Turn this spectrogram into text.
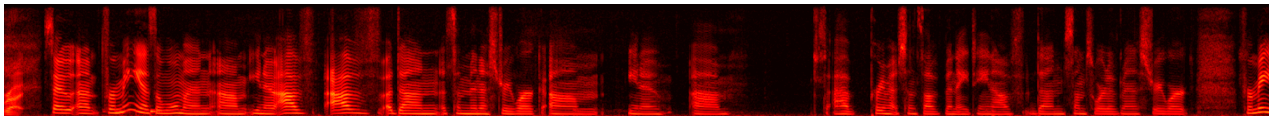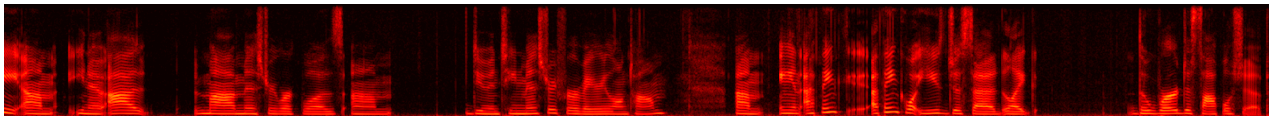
right So um, for me as a woman, um, you know, I've I've done some ministry work. Um, you know, um, so I pretty much since I've been 18, I've done some sort of ministry work. For me, um, you know, I my ministry work was um, doing teen ministry for a very long time. Um, and I think I think what you just said, like the word discipleship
